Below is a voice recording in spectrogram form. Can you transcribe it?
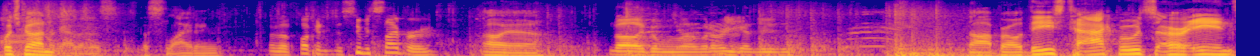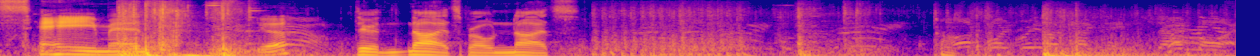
Which gun? I forgot about this. The sliding. The fucking the stupid sniper. Oh, yeah. No, like uh, whatever you guys are using. Nah, bro, these tac boots are insane, man. Yeah. Dude, nuts, bro, nuts. Hardpoint relocating. Stand by.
